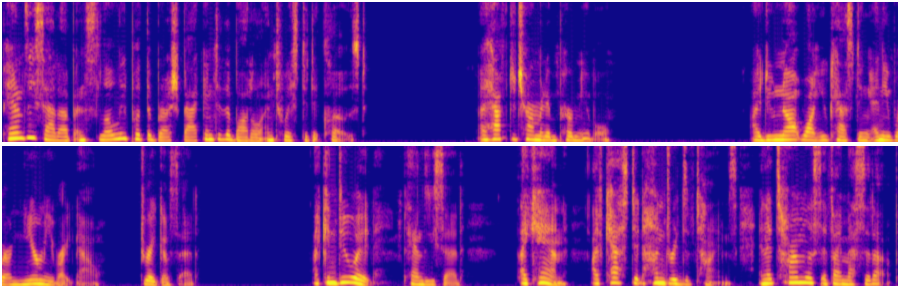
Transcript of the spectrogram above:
Pansy sat up and slowly put the brush back into the bottle and twisted it closed. I have to charm it impermeable. I do not want you casting anywhere near me right now, Draco said. I can do it, Pansy said. I can. I've cast it hundreds of times, and it's harmless if I mess it up.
